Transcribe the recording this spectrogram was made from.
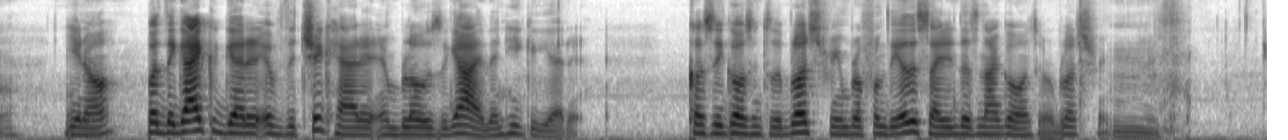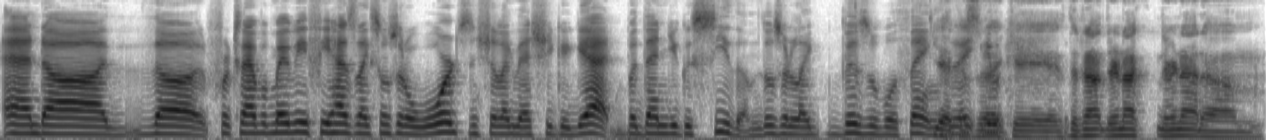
Oh, You know, but the guy could get it if the chick had it and blows the guy, then he could get it, cause it goes into the bloodstream. But from the other side, it does not go into the bloodstream. Mm. And uh, the for example, maybe if he has like some sort of warts and shit like that, she could get. But then you could see them. Those are like visible things. yeah, They- because you- like, yeah, yeah, they're not, they're not, they're not, um,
